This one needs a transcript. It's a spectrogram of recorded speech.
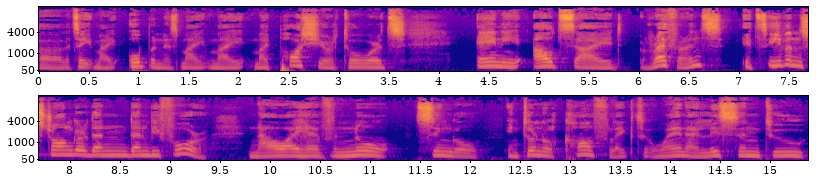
Uh, let's say my openness, my my my posture towards any outside reference, it's even stronger than than before. Now I have no single internal conflict when I listen to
